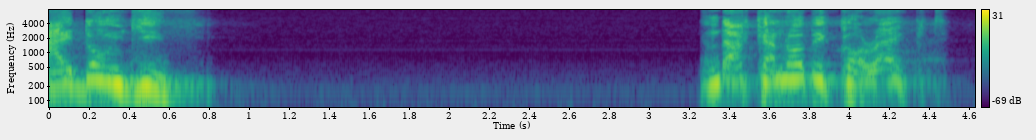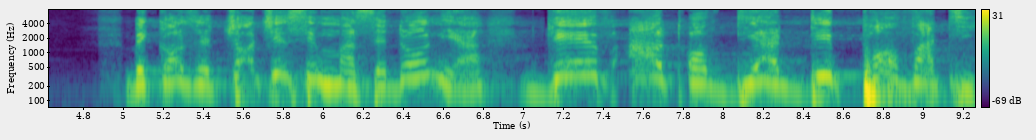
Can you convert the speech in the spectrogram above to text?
I don't give. And that cannot be correct. Because the churches in Macedonia gave out of their deep poverty.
